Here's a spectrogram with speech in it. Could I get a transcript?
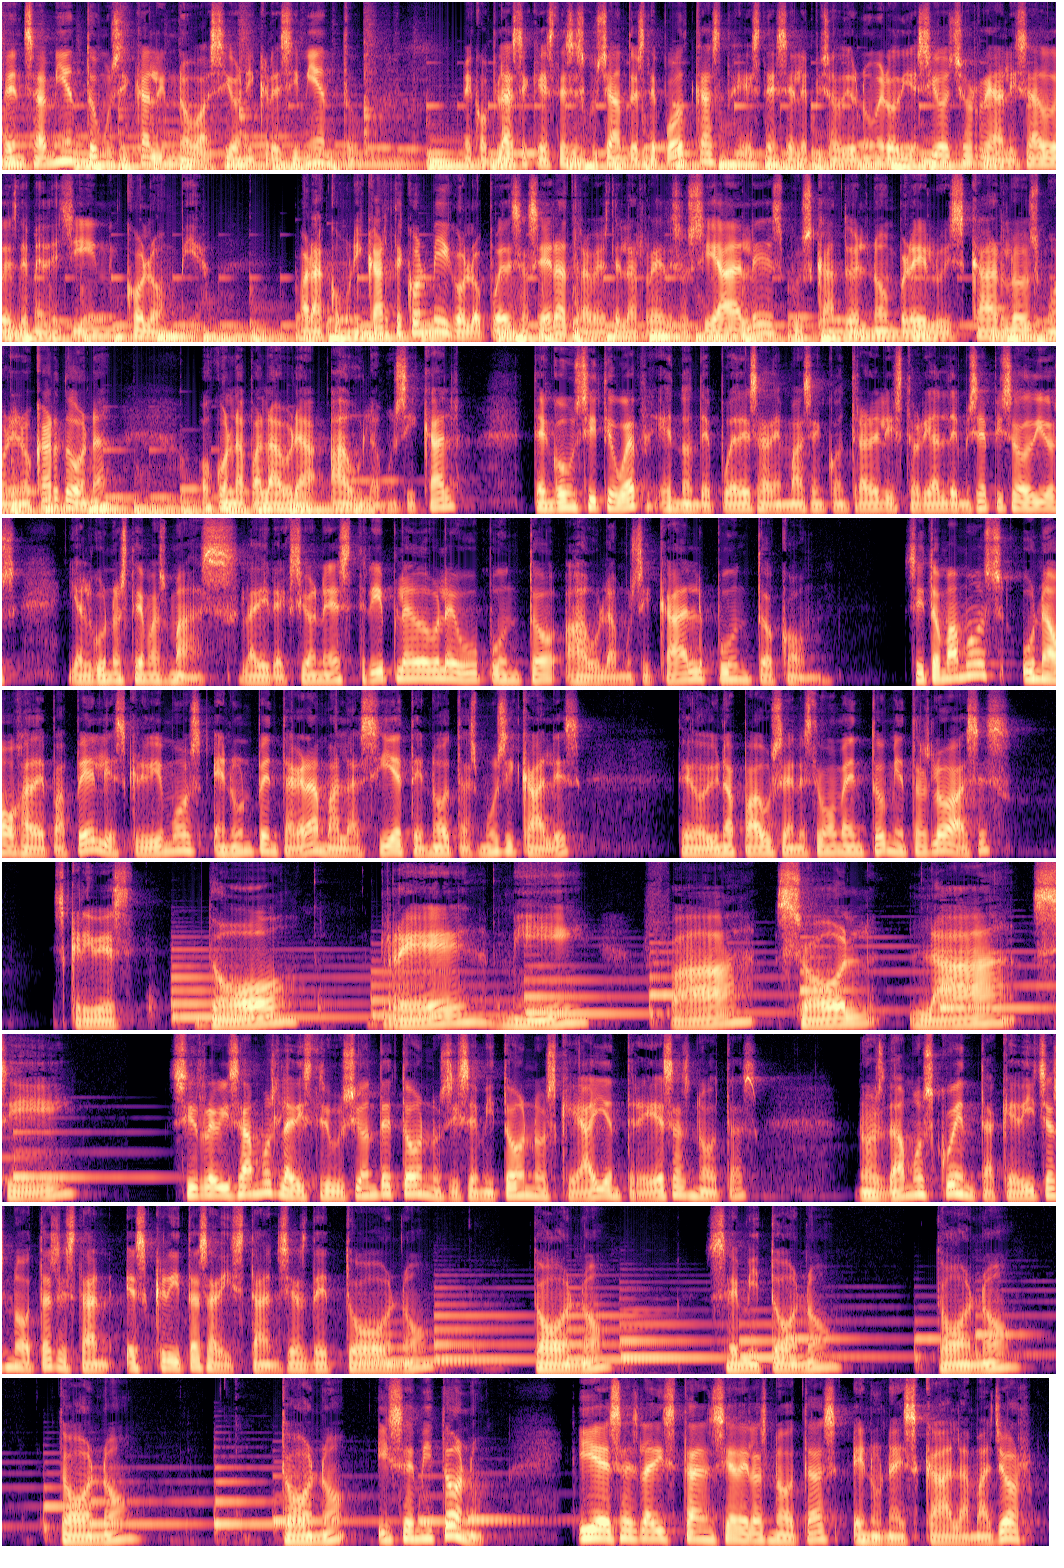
Pensamiento Musical, Innovación y Crecimiento. Me complace que estés escuchando este podcast. Este es el episodio número 18 realizado desde Medellín, Colombia. Para comunicarte conmigo lo puedes hacer a través de las redes sociales buscando el nombre Luis Carlos Moreno Cardona o con la palabra aula musical. Tengo un sitio web en donde puedes además encontrar el historial de mis episodios y algunos temas más. La dirección es www.aulamusical.com. Si tomamos una hoja de papel y escribimos en un pentagrama las siete notas musicales, te doy una pausa en este momento mientras lo haces Escribes do, re, mi, fa, sol, la, si. Si revisamos la distribución de tonos y semitonos que hay entre esas notas, nos damos cuenta que dichas notas están escritas a distancias de tono, tono, semitono, tono, tono, tono y semitono y esa es la distancia de las notas en una escala mayor.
